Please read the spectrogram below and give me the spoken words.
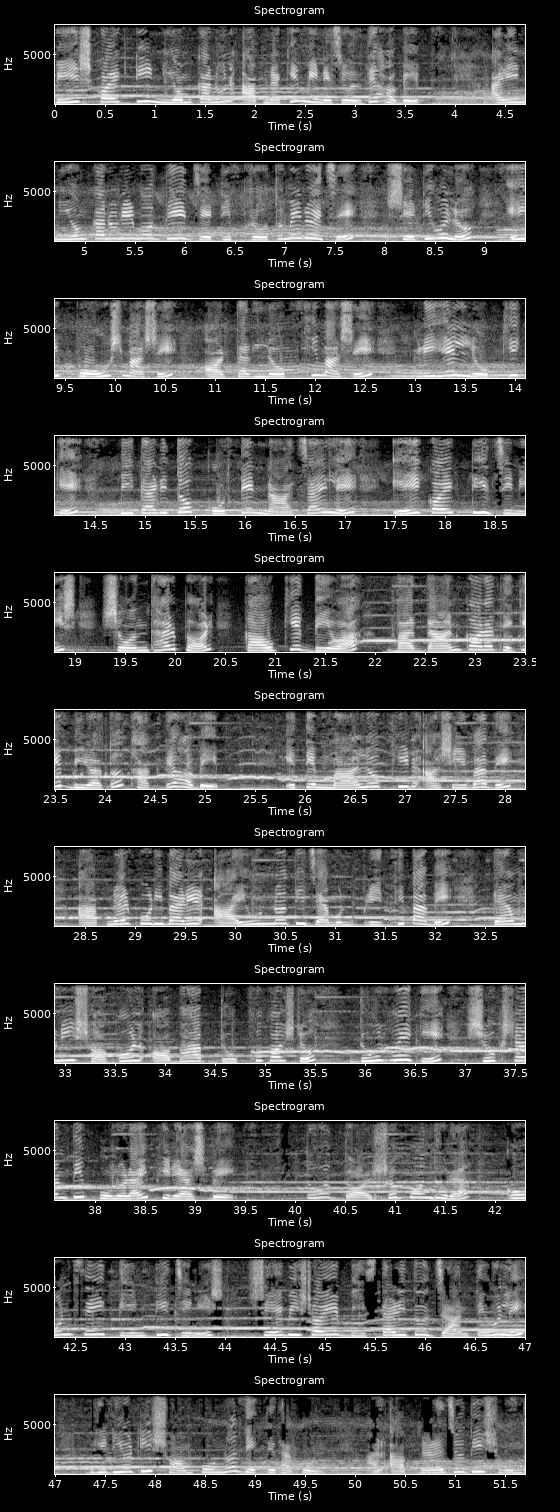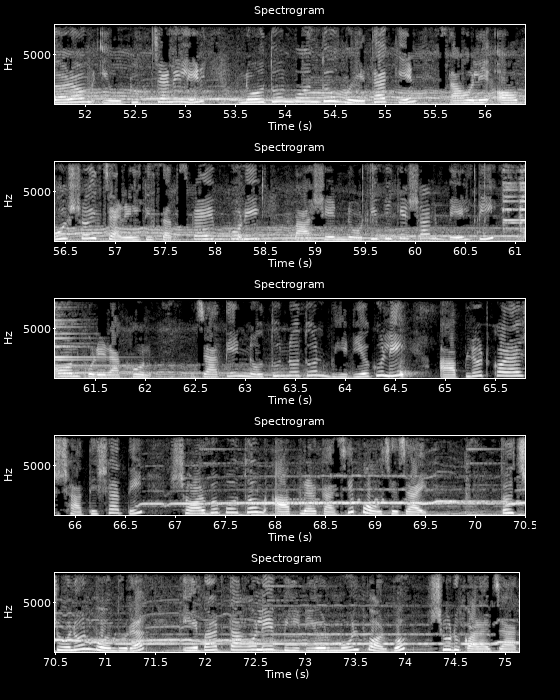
বেশ কয়েকটি নিয়মকানুন আপনাকে মেনে চলতে হবে। আর এই নিয়মকানুনের মধ্যে যেটি প্রথমে রয়েছে, সেটি হলো এই পৌষ মাসে, অর্থাৎ লক্ষ্মী মাসে গৃহের লক্ষ্মীকে বিতাড়িত করতে না চাইলে এই কয়েকটি জিনিস সন্ধ্যার পর কাউকে দেওয়া বা দান করা থেকে বিরত থাকতে হবে। এতে মা লক্ষ্মীর আশীর্বাদে আপনার পরিবারের আয় উন্নতি যেমন বৃদ্ধি পাবে, তেমনি সকল অভাব, দুঃখ, কষ্ট দূর হয়ে গিয়ে সুখ শান্তি পুনরায় ফিরে আসবে। তো দর্শক বন্ধুরা কোন সেই তিনটি জিনিস সে বিষয়ে বিস্তারিত জানতে হলে ভিডিওটি সম্পূর্ণ দেখতে থাকুন। আর আপনারা যদি সুন্দরম ইউটিউব চ্যানেলের নতুন বন্ধু হয়ে থাকেন, তাহলে অবশ্যই চ্যানেলটি সাবস্ক্রাইব করে পাশের নোটিফিকেশান বেলটি অন করে রাখুন, যাতে নতুন নতুন ভিডিওগুলি আপলোড করার সাথে সাথে সর্বপ্রথম আপনার কাছে পৌঁছে যায়। তো চলুন বন্ধুরা এবার তাহলে ভিডিওর মূল পর্ব শুরু করা যাক।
